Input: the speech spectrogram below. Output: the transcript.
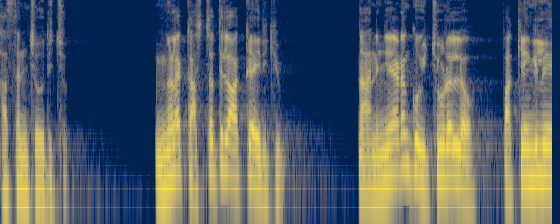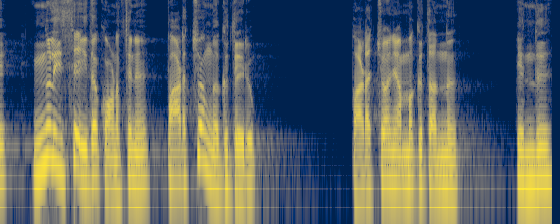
ഹസൻ ചോദിച്ചു. നിങ്ങളെ കഷ്ടത്തിലാക്കായിരിക്കും. നനഞ്ഞേടം കുഴിച്ചൂടല്ലോ. പക്കെങ്കിൽ നിങ്ങൾ ഈ ചെയ്ത കൊണത്തിന് പടച്ചോ അങ്ങക്ക് തരും. പടച്ചോ ഞമ്മക്ക് തന്ന്. എന്ത്?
